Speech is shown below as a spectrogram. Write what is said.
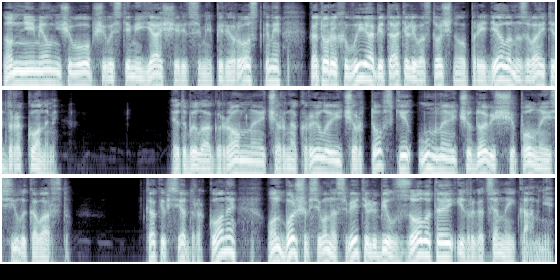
Он не имел ничего общего с теми ящерицами-переростками, которых вы, обитатели восточного предела, называете драконами. Это было огромное, чернокрылое и чертовски умное чудовище, полное силы коварства. Как и все драконы, он больше всего на свете любил золото и драгоценные камни.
